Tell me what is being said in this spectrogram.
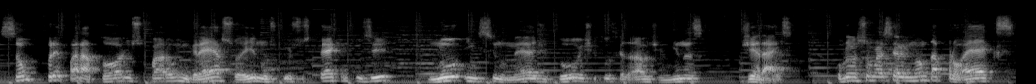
são preparatórios para o ingresso aí nos cursos técnicos e no ensino médio do Instituto Federal de Minas Gerais. O professor Marcelo, em nome da ProEx,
